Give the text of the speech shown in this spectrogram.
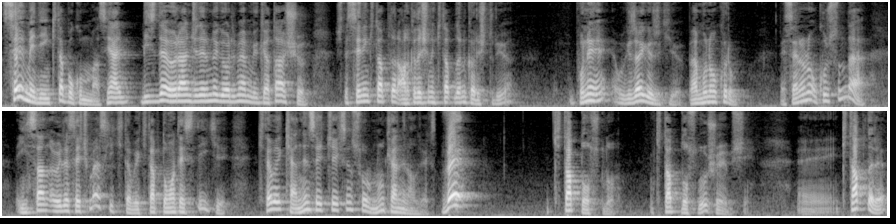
Sevmediğin kitap okunmaz. Yani bizde öğrencilerimde gördüğüm en büyük hata şu. İşte senin kitapların, arkadaşının kitaplarını karıştırıyor. Bu ne? O güzel gözüküyor. Ben bunu okurum. E sen onu okursun da insan öyle seçmez ki kitabı. Kitap domates değil ki. Kitabı kendin seçeceksin, sorumluluğu kendin alacaksın. Ve kitap dostluğu. Kitap dostluğu şöyle bir şey. E, kitapları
